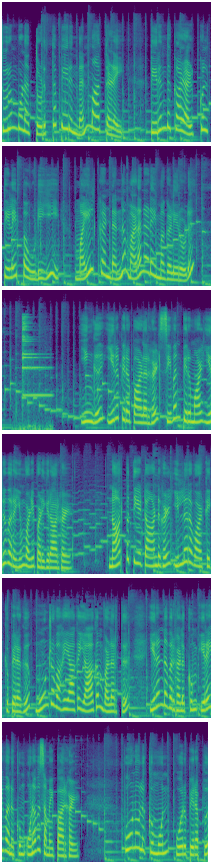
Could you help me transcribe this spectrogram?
சுரும்புணத் தொடுத்த பெருந்தன் மாத்தழை. திருந்துக்காள் அழ்குள் திளைப்ப உடியி மயில்கண்டன்ன மடநடை மகளிரோடு இங்கு இரு பிறப்பாளர்கள் சிவன் பெருமாள் இருவரையும் வழிபடுகிறார்கள். நாற்பத்தி எட்டு ஆண்டுகள் இல்லற வாழ்க்கைக்கு பிறகு மூன்று வகையாக யாகம் வளர்த்து இரண்டவர்களுக்கும் இறைவனுக்கும் உணவு சமைப்பார்கள். பூநூலுக்கு முன் ஒரு பிறப்பு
